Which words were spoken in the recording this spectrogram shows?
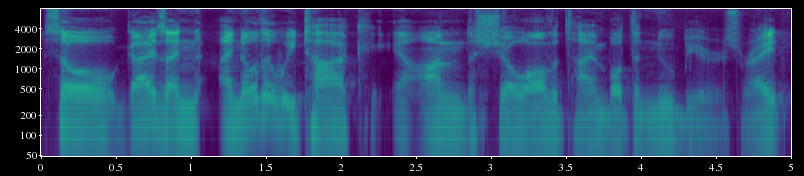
So, guys, I, I know that we talk on the show all the time about the new beers, right?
